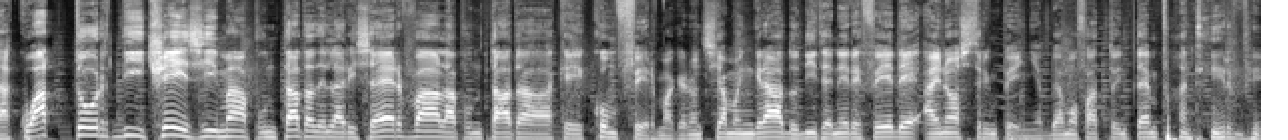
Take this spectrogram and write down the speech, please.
La quattordicesima puntata della riserva, la puntata che conferma che non siamo in grado di tenere fede ai nostri impegni. Abbiamo fatto in tempo a dirvi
